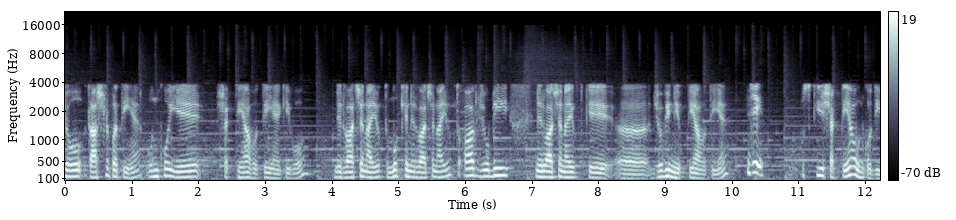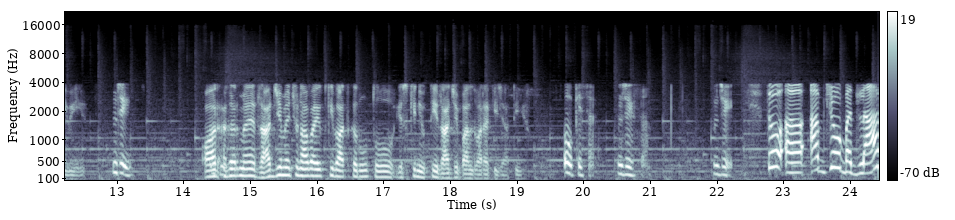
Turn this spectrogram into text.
जो राष्ट्रपति हैं उनको ये शक्तियाँ होती हैं कि वो निर्वाचन आयुक्त मुख्य निर्वाचन आयुक्त और जो भी निर्वाचन आयुक्त के जो भी नियुक्तियाँ होती हैं जी। उसकी शक्तियाँ उनको दी हुई हैं। जी। और। अगर मैं राज्य में चुनाव आयुक्त की बात करूँ तो इसकी नियुक्ति राज्यपाल द्वारा की जाती है। Okay sir. जी सर। जी। तो अब जो बदलाव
